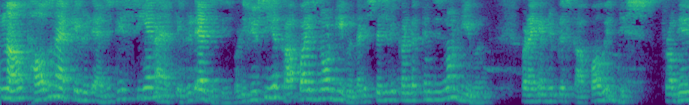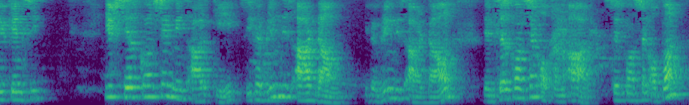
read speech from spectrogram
now 1000 I have kept it as it is, Cn I have kept it as it is. But if you see here kappa is not given, that is specific conductance is not given. But I can replace kappa with this. From here you can see. If cell constant means Rk, so if I bring this R down, if I bring this R down, then cell constant upon R, cell constant upon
